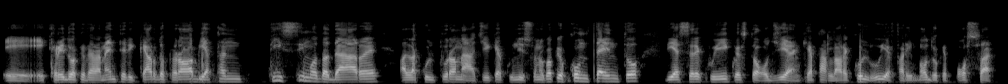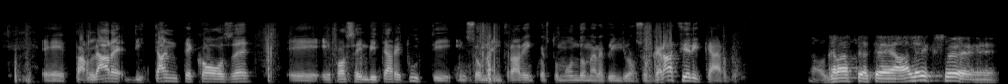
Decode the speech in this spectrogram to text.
e, e credo che veramente Riccardo però abbia tanti tantissimo da dare alla cultura magica, quindi sono proprio contento di essere qui quest'oggi anche a parlare con lui e fare in modo che possa eh, parlare di tante cose eh, e possa invitare tutti insomma a entrare in questo mondo meraviglioso. Grazie Riccardo. No, grazie a te Alex.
